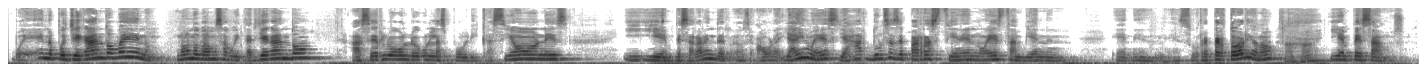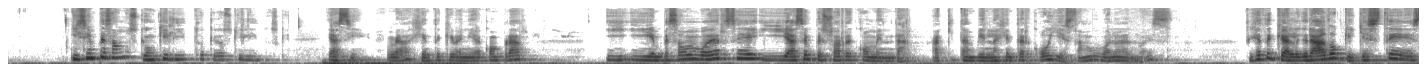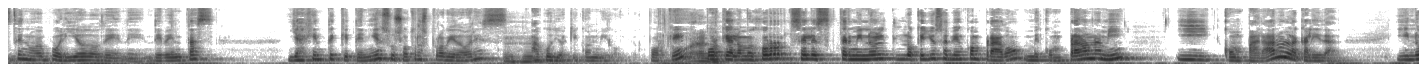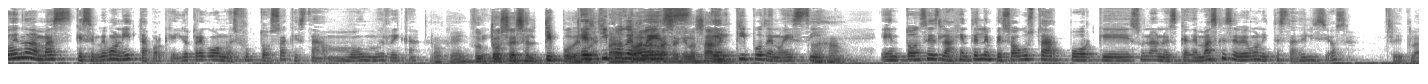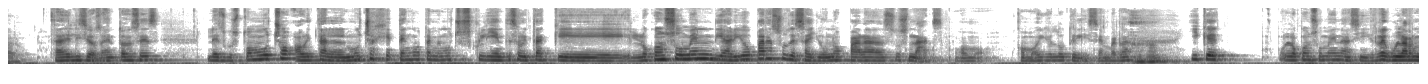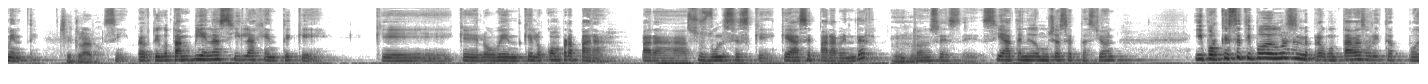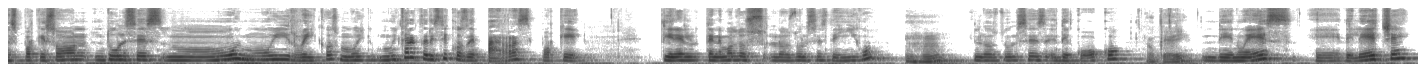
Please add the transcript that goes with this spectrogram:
bueno, pues llegando, bueno, no nos vamos a agüitar. Llegando a hacer luego, luego las publicaciones y, y empezar a vender. O sea, ahora ya hay nuez, ya Dulces de Parras tiene nuez también en, en- en- en su repertorio, ¿no? Ajá. Y empezamos. Y sí empezamos, que un kilito, que dos kilitos, que, y así, ¿verdad? Gente que venía a comprar. Y, y empezó a moverse y ya se empezó a recomendar. Aquí también la gente, oye, está muy buena la nuez. Fíjate que al grado que ya este, este nuevo periodo de, de- de ventas, ya gente que tenía sus otros proveedores acudió aquí conmigo. ¿Por qué? Órale. Porque a lo mejor se les terminó el- lo que ellos habían comprado, me compraron a mí y compararon la calidad. Y no es nada más que se ve bonita, porque yo traigo nuez fructosa que está muy, muy rica. Ok. Fructosa es el tipo de el nuez. tipo para de toda nuez, la raza que no sabe. el tipo de nuez, sí. Ajá. Entonces la gente le empezó a gustar porque es una nuez que además que se ve bonita, está deliciosa. Sí, claro. Está deliciosa. Entonces, les gustó mucho. Ahorita mucha gente, tengo también muchos clientes ahorita que lo consumen diario para su desayuno, para sus snacks, como, como ellos lo utilicen, ¿verdad? Ajá. Y que lo consumen así regularmente. Sí, claro. Sí, pero te digo también así la gente que, que, que lo ven, que lo compra para, para sus dulces que, que hace para vender. Entonces, eh, sí ha tenido mucha aceptación. ¿Y por qué este tipo de dulces? Me preguntabas ahorita, pues porque son dulces muy, muy ricos, muy, muy característicos de Parras, porque tiene, tenemos los, los dulces de higo, los dulces de coco, de nuez, eh, de leche,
